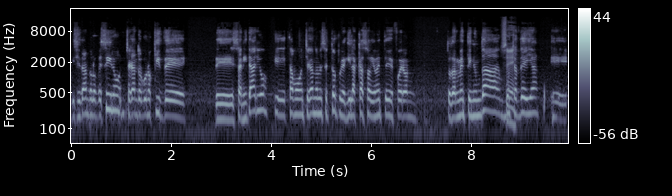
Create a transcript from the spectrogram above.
visitando a los vecinos, entregando algunos kits de, de sanitarios que estamos entregando en el sector, porque aquí las casas obviamente fueron totalmente inundadas, muchas de ellas. Eh,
